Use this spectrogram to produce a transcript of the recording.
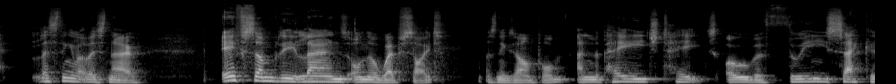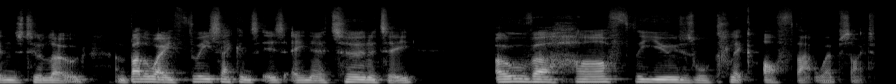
let's think about this now. If somebody lands on a website, as an example, and the page takes over three seconds to load, and by the way, three seconds is an eternity, over half the users will click off that website.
